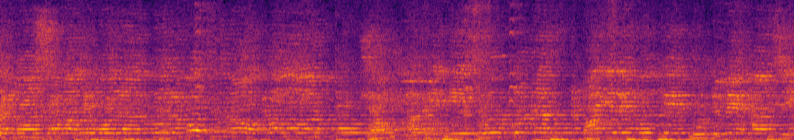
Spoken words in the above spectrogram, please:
ধর্ম সমাজ মোরা করব সুরক্ষণ সংখ্যাতে মায়ের মুখে ফুটবে হাসি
